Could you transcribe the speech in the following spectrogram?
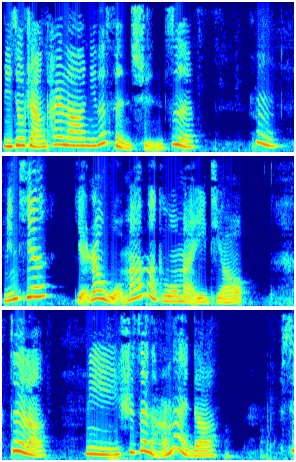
你就展开了你的粉裙子。哼，明天也让我妈妈给我买一条。对了，你是在哪儿买的？谢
